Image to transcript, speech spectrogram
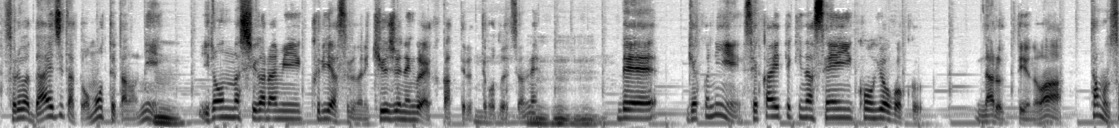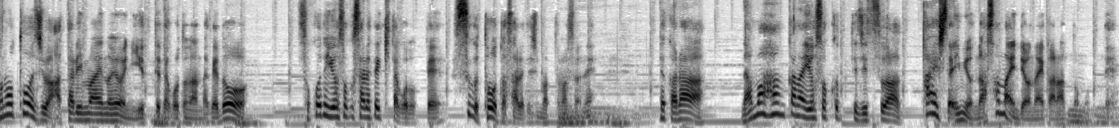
うそれは大事だと思ってたのに、うんいろんなしがらみクリアするのに90年ぐらいかかってるってことですよね。で、逆に世界的な繊維工業国になるっていうのは、多分その当時は当たり前のように言ってたことなんだけど、そこで予測されてきたことってすぐ淘汰されてしまってますよね。だから、生半可な予測って実は大した意味をなさないんではないかなと思って。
